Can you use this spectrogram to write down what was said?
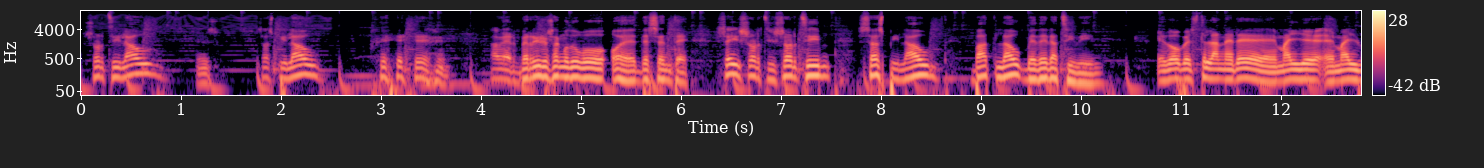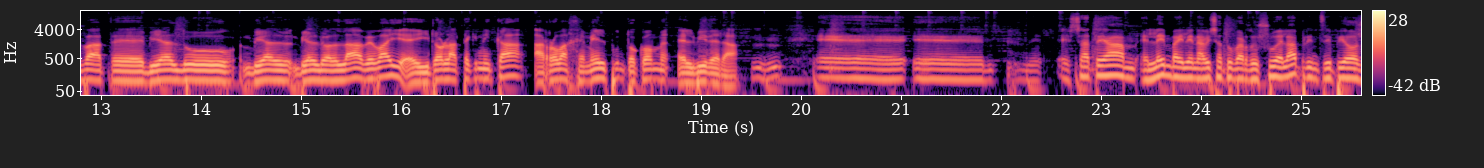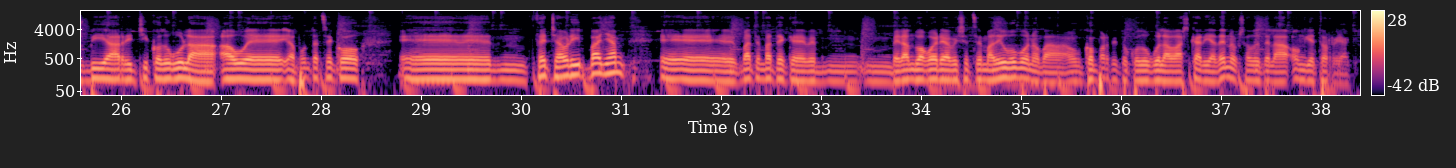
sortzi lau, Ez. zazpi lau. A ber, berriro esango dugu oe, desente. Sei sortzi sortzi, zazpi lau, bat lau, bederatzi bi. Edo bestelan ere email, email bat e, bieldu, biel, bieldu alda bebai e, irola teknika arroba gmail.com elbidera. e, e, esatea, lehen bailen abisatu behar duzuela, printzipioz bi itxiko dugula hau e, apuntatzeko e, fetxa hori, baina e, baten batek e, beranduago ere abisatzen badigu, bueno, ba, konpartituko dugula baskaria denok zaudetela ongi etorriak.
